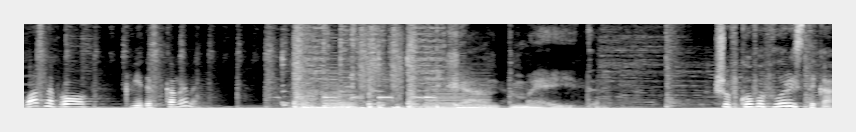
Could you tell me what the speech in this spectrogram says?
Власне, про квіти з тканини. Handmade. Шовкова флористика.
